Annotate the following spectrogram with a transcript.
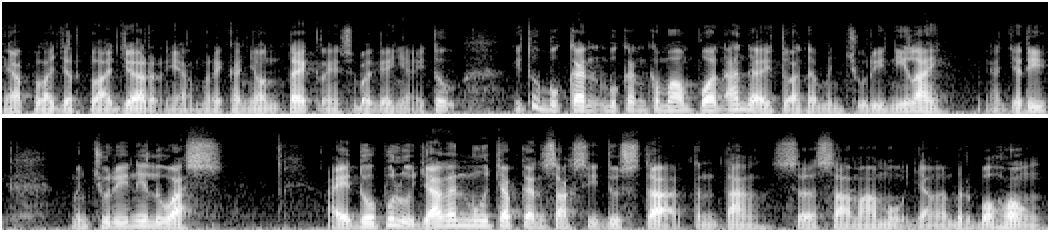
ya pelajar-pelajar ya mereka nyontek dan sebagainya. Itu itu bukan bukan kemampuan anda itu anda mencuri nilai. Ya, jadi mencuri ini luas Ayat 20, jangan mengucapkan saksi dusta tentang sesamamu, jangan berbohong.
